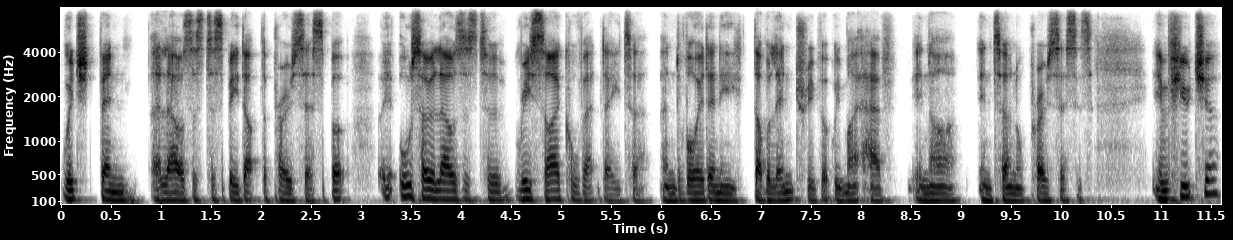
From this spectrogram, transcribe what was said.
which then allows us to speed up the process. But it also allows us to recycle that data and avoid any double entry that we might have in our internal processes. In future,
